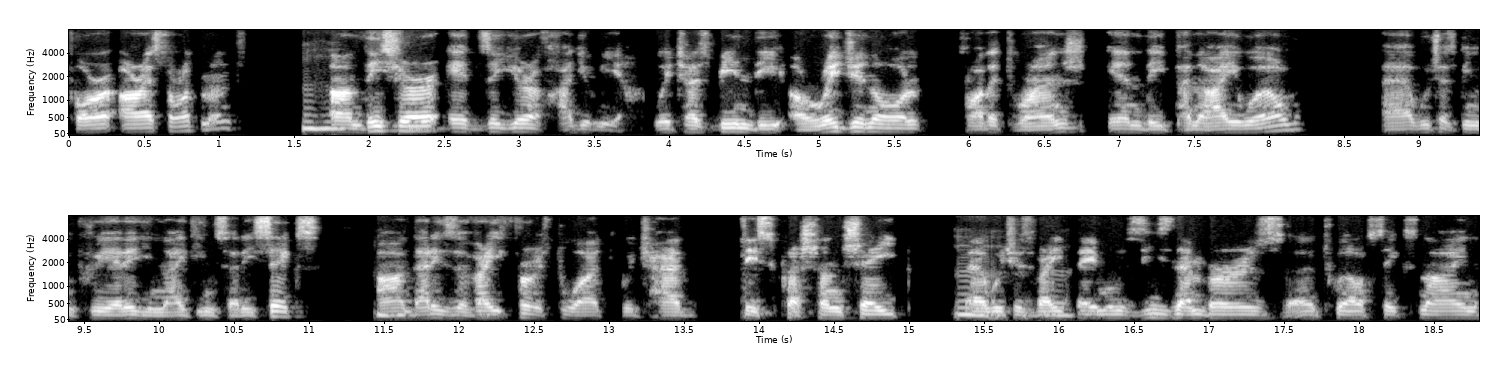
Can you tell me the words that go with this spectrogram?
for our assortment. Mm-hmm. And this year, it's the year of Radiomir, which has been the original product range in the Panerai world, uh, which has been created in 1936. Mm-hmm. And that is the very first watch which had this cushion shape, uh, mm-hmm. which is very mm-hmm. famous. These numbers, uh, 12, 6, 9,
